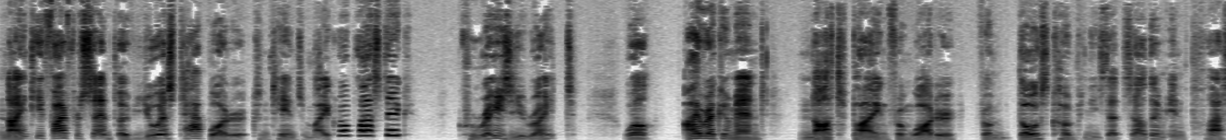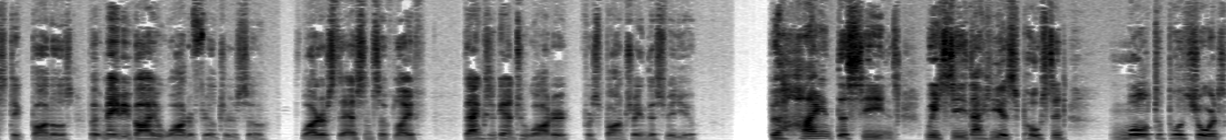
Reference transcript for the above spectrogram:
95% of US tap water contains microplastic? Crazy, right? Well, I recommend not buying from water from those companies that sell them in plastic bottles, but maybe buy water filter so water's the essence of life. Thanks again to Water for sponsoring this video. Behind the scenes, we see that he has posted multiple shorts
